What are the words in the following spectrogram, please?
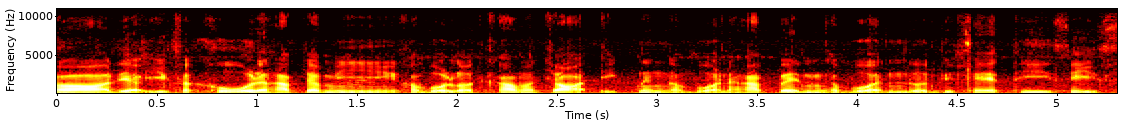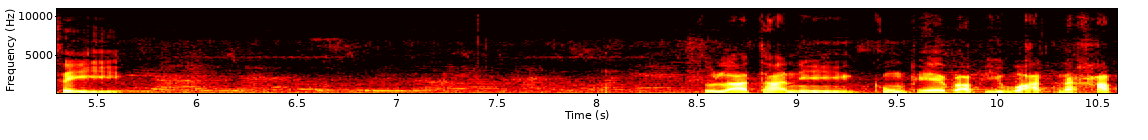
ก็เดี๋ยวอีกสักครู่นะครับจะมีขบวนรถเข้ามาจอดอีกหนึ่งขบวนนะครับ เป็นขบวนด่วนพิเศษที่ 44 สุราษฎร์ธานีกรุงเทพอภิวัตรนะครับ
